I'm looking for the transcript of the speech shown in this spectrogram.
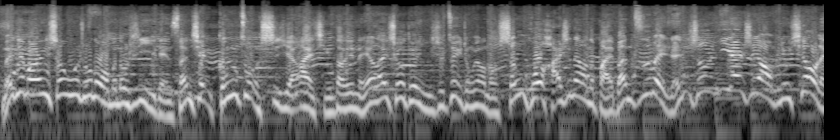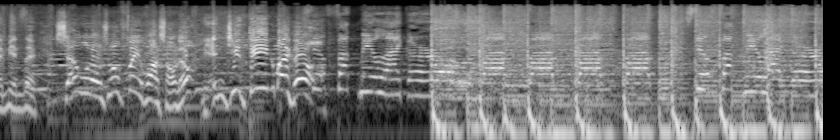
每天忙于生活中的我们都是一点三线，工作、事业、爱情，到底哪样来说对你是最重要的？生活还是那样的百般滋味，人生依然是要我们用笑来面对。闲话少说，废话少聊，连接第一个麦克。你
